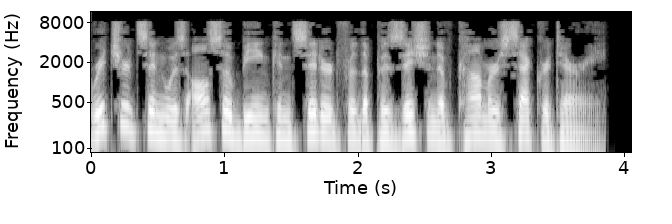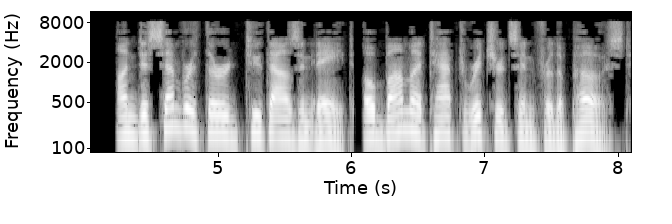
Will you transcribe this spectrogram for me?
Richardson was also being considered for the position of Commerce Secretary. On December 3, 2008, Obama tapped Richardson for the post.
